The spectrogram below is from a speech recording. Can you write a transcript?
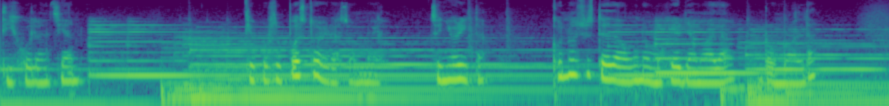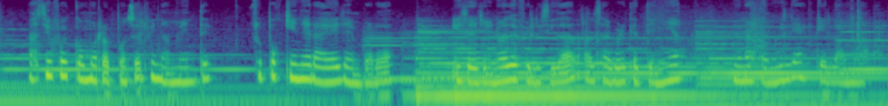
dijo el anciano, que por supuesto era Samuel. Señorita, ¿conoce usted a una mujer llamada Romualda? Así fue como Rapunzel finalmente supo quién era ella en verdad y se llenó de felicidad al saber que tenía una familia que la amaba.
